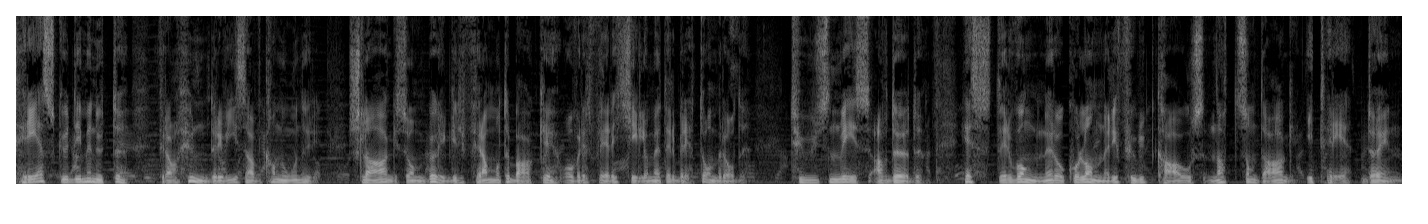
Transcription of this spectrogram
Tre skudd i minuttet fra hundrevis av kanoner. Slag som bølger fram og tilbake over et flere kilometer bredt område. Tusenvis av døde. Hester, vogner og kolonner i fullt kaos natt som dag i tre døgn.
